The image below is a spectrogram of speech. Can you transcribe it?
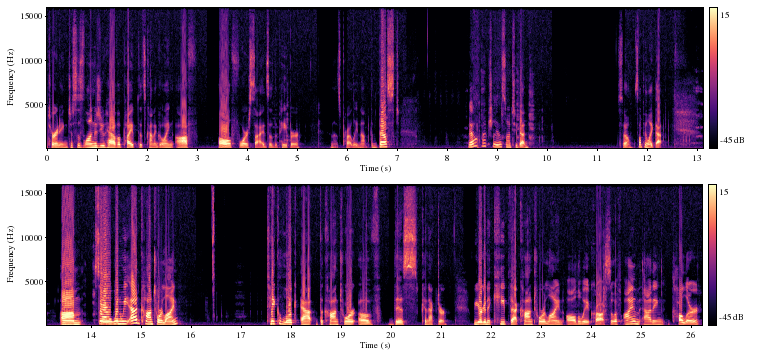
turning. Just as long as you have a pipe that's kind of going off all four sides of the paper. And that's probably not the best. Well, actually, that's not too bad. So something like that. Um, so when we add contour line, take a look at the contour of this connector. We are going to keep that contour line all the way across. So if I am adding color,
